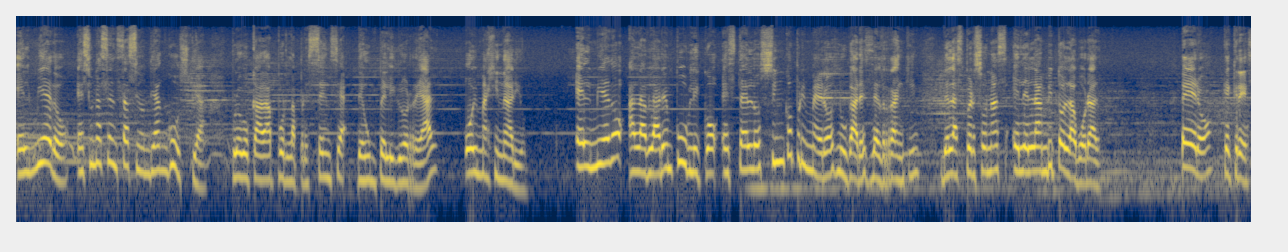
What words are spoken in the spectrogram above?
el miedo es una sensación de angustia provocada por la presencia de un peligro real o imaginario. El miedo al hablar en público está en los cinco primeros lugares del ranking de las personas en el ámbito laboral. Pero, ¿qué crees?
